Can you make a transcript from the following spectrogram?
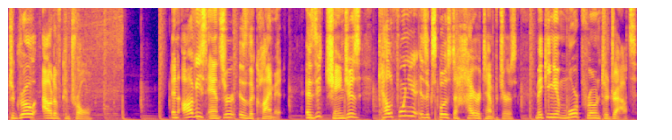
to grow out of control? An obvious answer is the climate. As it changes, California is exposed to higher temperatures, making it more prone to droughts.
